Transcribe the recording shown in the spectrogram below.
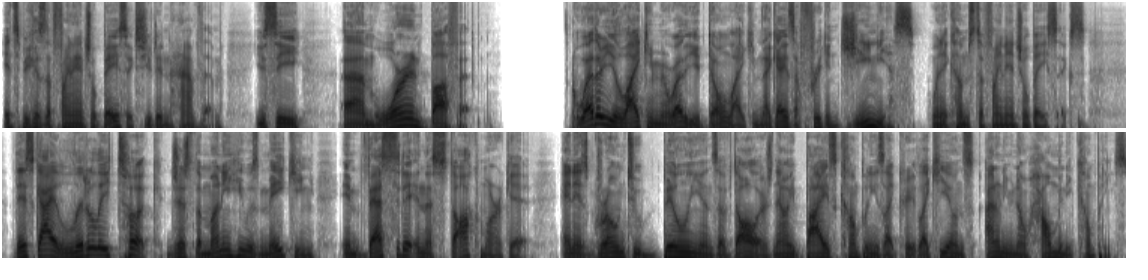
It's because the financial basics, you didn't have them. You see, um, Warren Buffett, whether you like him or whether you don't like him, that guy is a freaking genius when it comes to financial basics. This guy literally took just the money he was making, invested it in the stock market, and has grown to billions of dollars. Now he buys companies like like he owns I don't even know how many companies.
